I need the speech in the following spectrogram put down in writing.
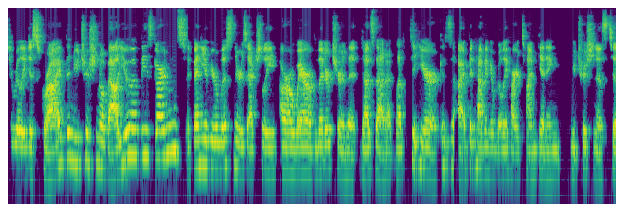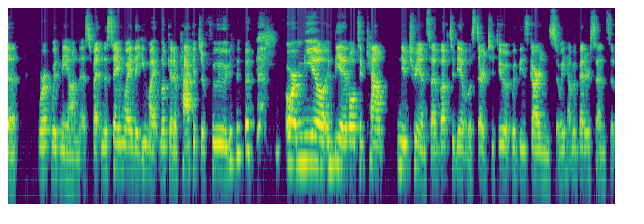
to really describe the nutritional value of these gardens. If any of your listeners actually are aware of literature that does that, I'd love to hear because I've been having a really hard time getting nutritionists to work with me on this. But in the same way that you might look at a package of food or a meal and be able to count nutrients, I'd love to be able to start to do it with these gardens so we have a better sense of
